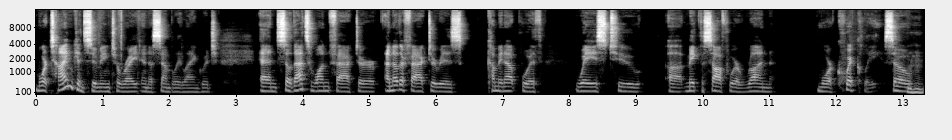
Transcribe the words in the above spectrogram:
more time consuming to write in assembly language. And so that's one factor. Another factor is coming up with ways to uh, make the software run more quickly. So mm-hmm.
